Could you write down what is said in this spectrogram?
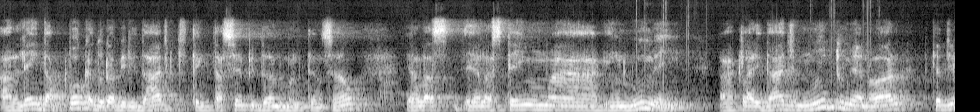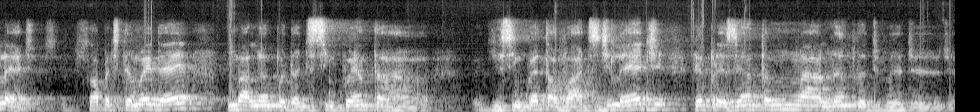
além da pouca durabilidade, que tem que estar sempre dando manutenção, elas, elas têm uma, em lumen, a claridade muito menor que a de LED. Só para te ter uma ideia, uma lâmpada de 50, de 50 watts de LED representa uma lâmpada de, de, de,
